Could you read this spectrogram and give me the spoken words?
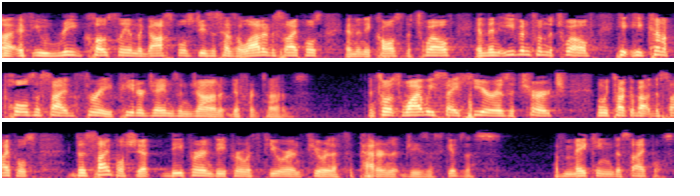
Uh, if you read closely in the Gospels, Jesus has a lot of disciples, and then he calls the twelve, and then even from the twelve, he, he kind of pulls aside three, Peter, James, and John at different times. And so it's why we say here as a church, when we talk about disciples, discipleship, deeper and deeper with fewer and fewer. That's the pattern that Jesus gives us of making disciples.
